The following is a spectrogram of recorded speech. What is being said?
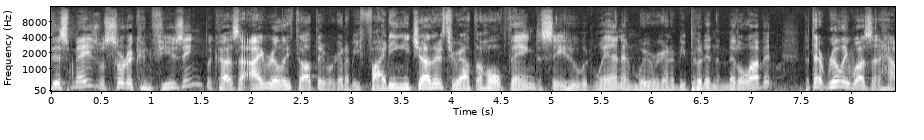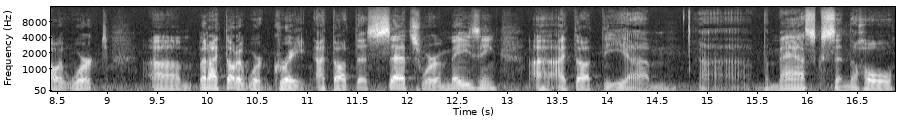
this maze was sort of confusing because I really thought they were going to be fighting each other throughout the whole thing to see who would win, and we were going to be put in the middle of it. But that really wasn't how it worked. Um, but I thought it worked great. I thought the sets were amazing. Uh, I thought the um, uh, the masks and the whole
